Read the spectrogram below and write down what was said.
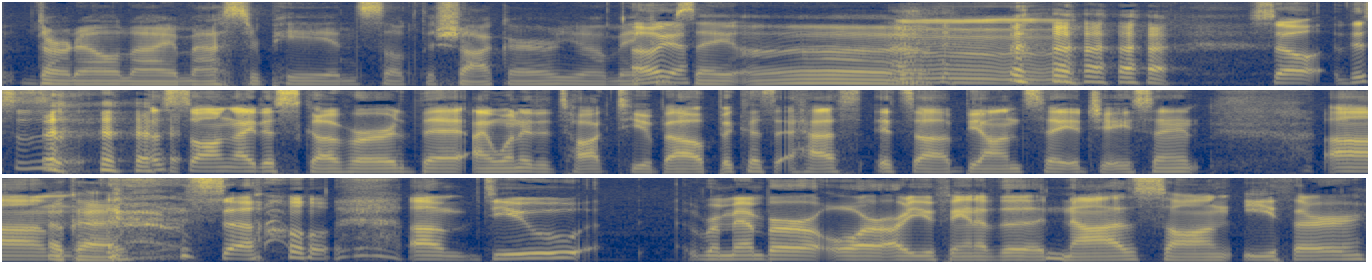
darnell and i master p and Silkk the Shocker you know make Oh, him yeah. say uh Mm. So this is a, a song I discovered that I wanted to talk to you about because it has it's uh, Beyonce adjacent. Um, Okay. So, um, do you remember or are you a fan of the Nas song "Ether"?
